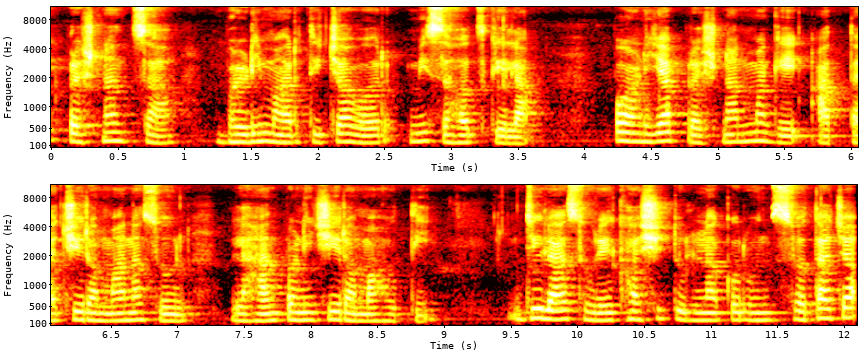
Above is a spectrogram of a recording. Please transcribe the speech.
एक प्रश्नांचा भडीमार तिच्यावर मी सहज केला. पण या प्रश्नांमागे आत्ताची रमा नसून लहानपणीची रमा होती जिला सुरेखाशी तुलना करून स्वतःच्या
